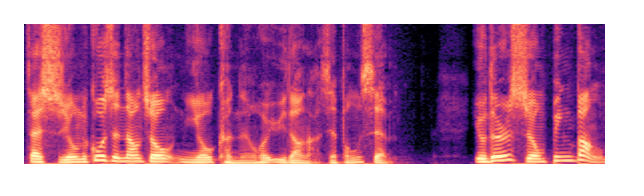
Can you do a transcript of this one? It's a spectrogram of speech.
在使用的过程当中，你有可能会遇到哪些风险？有的人使用冰棒，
